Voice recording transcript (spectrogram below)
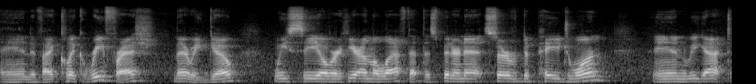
and if I click refresh, there we go, we see over here on the left that the Spinneret served to page 1, and we got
